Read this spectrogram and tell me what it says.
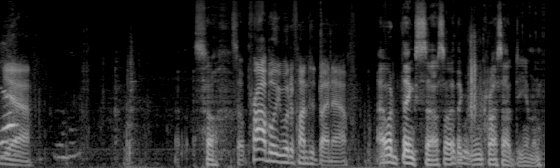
Yeah. So So probably would have hunted by now. I would think so. So I think we can cross out demon.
